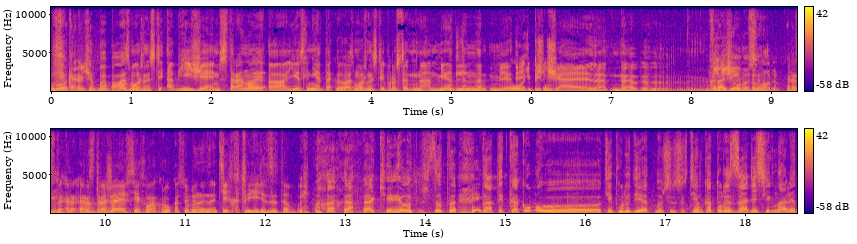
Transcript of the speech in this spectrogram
Вот. Короче, по, по возможности объезжаем стороной, а если нет такой возможности, просто на медленно ме- и печально э, въезжаем в эту воду. Раздражая всех вокруг, особенно тех, кто едет за тобой. Кирилл, что-то... Да ты к какому э, типу людей относишься? Тем, которые сзади сигналят,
